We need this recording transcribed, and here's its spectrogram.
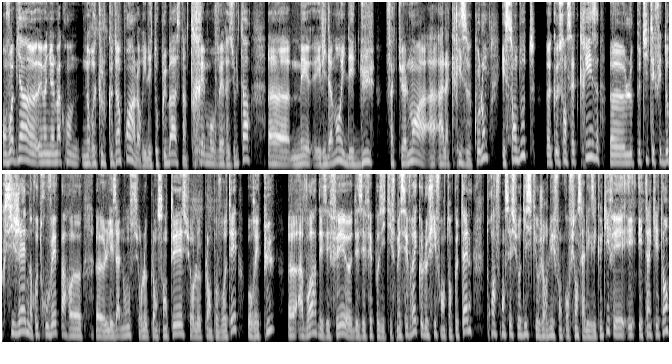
on voit bien Emmanuel Macron ne recule que d'un point. Alors, il est au plus bas, c'est un très mauvais résultat, euh, mais évidemment, il est dû factuellement à, la crise Colomb et sans doute que sans cette crise, euh, le petit effet d'oxygène retrouvé par euh, les annonces sur le plan santé, sur le plan pauvreté, aurait pu euh, avoir des effets, euh, des effets positifs. Mais c'est vrai que le chiffre en tant que tel, 3 Français sur 10 qui aujourd'hui font confiance à l'exécutif est, est, est, inquiétant.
